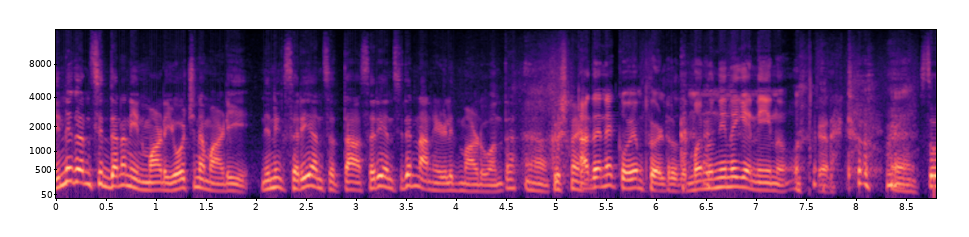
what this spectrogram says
ನಿನಗೆ ಅನ್ಸಿದ್ದನ್ನ ನೀನು ಮಾಡಿ ಯೋಚನೆ ಮಾಡಿ. ನಿನಗೆ ಸರಿ ಅನ್ಸುತ್ತಾ ಸರಿ ಅನ್ಸಿದ್ರೆ ನಾನು ಹೇಳಿದ್ ಮಾಡು ಅಂತ ಕೃಷ್ಣ ಅದನ್ನೇ ಕುವೆಂಪು ಹೇಳಿರೋದು ಮನು ನಿನಗೆ ನೀನು. ಕರೆಕ್ಟ್. ಸೊ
